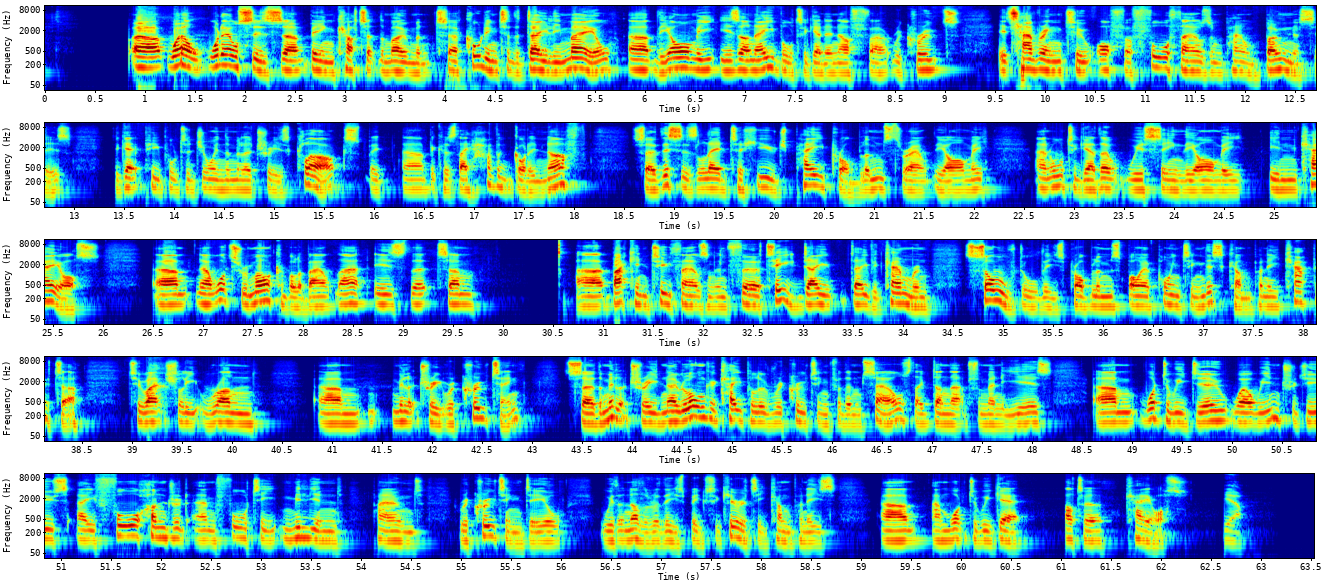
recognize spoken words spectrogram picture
Uh, well, what else is uh, being cut at the moment? According to the Daily Mail, uh, the Army is unable to get enough uh, recruits. It's having to offer £4,000 bonuses to get people to join the military as clerks uh, because they haven't got enough. So, this has led to huge pay problems throughout the Army, and altogether, we're seeing the Army in chaos. Um, now, what's remarkable about that is that. Um, uh, back in 2013, Dave, David Cameron solved all these problems by appointing this company, Capita, to actually run um, military recruiting. So the military no longer capable of recruiting for themselves. They've done that for many years. Um, what do we do? Well, we introduce a 440 million pound recruiting deal with another of these big security companies um, and what do we get? Utter chaos. Yeah.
